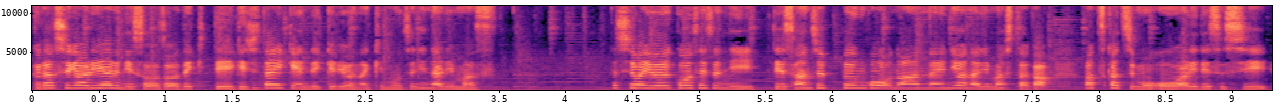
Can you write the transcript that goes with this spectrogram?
暮らしがリアルに想像できて疑似体験できるような気持ちになります。私は予約をせずに行って30分後の案内にはなりましたが、待つ価値も大割ですし、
